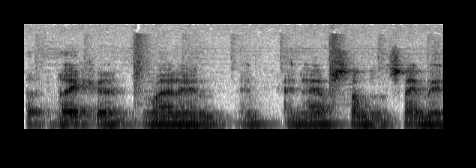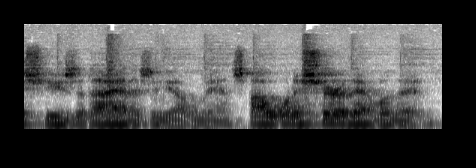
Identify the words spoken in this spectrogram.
they could run in and, and have some of the same issues that I had as a young man. So I want to share that with them.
